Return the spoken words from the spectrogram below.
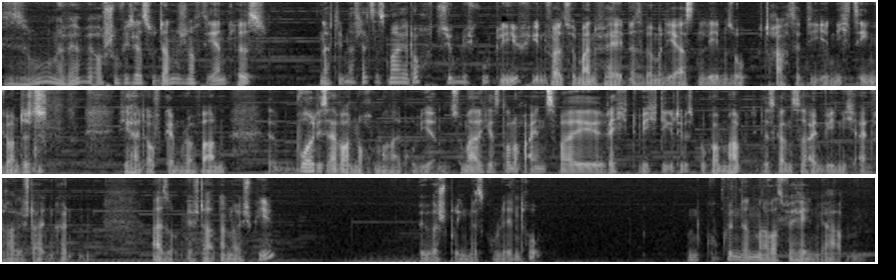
So, da wären wir auch schon wieder zu Dungeon of the Endless. Nachdem das letztes Mal ja doch ziemlich gut lief, jedenfalls für meine Verhältnisse, wenn man die ersten Leben so betrachtet, die ihr nicht sehen konntet, die halt off-camera waren, äh, wollte ich es einfach nochmal probieren. Zumal ich jetzt doch noch ein, zwei recht wichtige Tipps bekommen habe, die das Ganze ein wenig einfacher gestalten könnten. Also, wir starten ein neues Spiel. Wir überspringen das coole Intro. Und gucken dann mal, was für Helden wir haben.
